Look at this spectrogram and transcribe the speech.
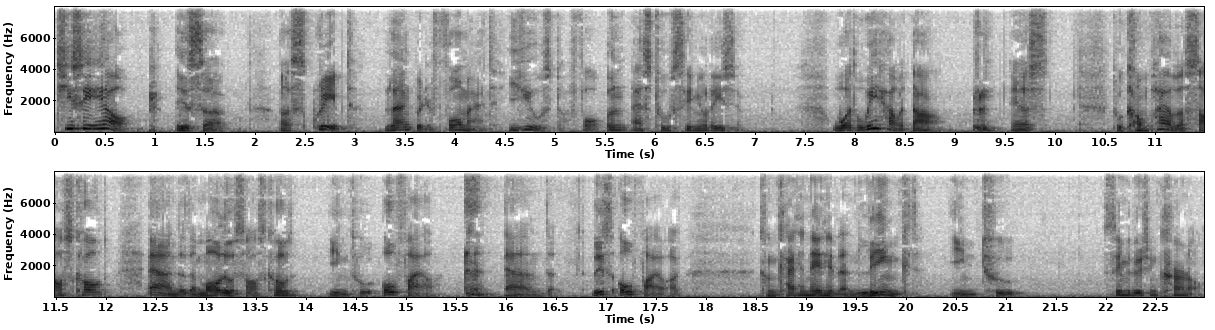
TCL is a, a script language format used for NS2 simulation. What we have done is to compile the source code and the module source code into O file and these O files are concatenated and linked into simulation kernel.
